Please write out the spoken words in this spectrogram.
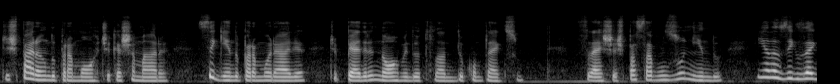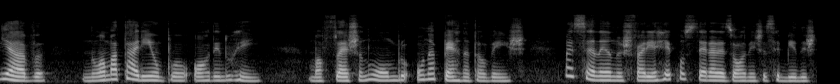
disparando para a morte que a chamara, seguindo para a muralha, de pedra enorme do outro lado do complexo. Flechas passavam zunindo, e ela zigue-zagueava. Não a matariam por ordem do rei. Uma flecha no ombro ou na perna, talvez mas Selena os faria reconsiderar as ordens recebidas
